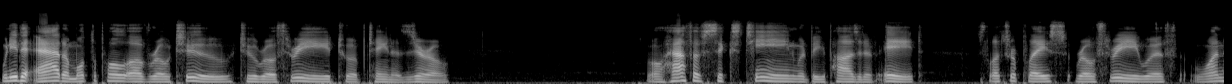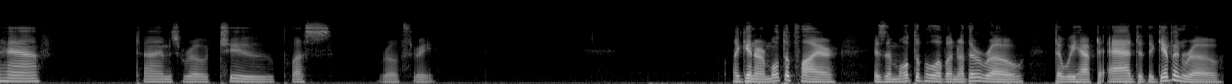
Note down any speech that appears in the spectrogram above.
We need to add a multiple of row 2 to row 3 to obtain a 0. Well, half of 16 would be positive 8. So let's replace row 3 with 1 half times row 2 plus row 3. Again, our multiplier is a multiple of another row that we have to add to the given row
